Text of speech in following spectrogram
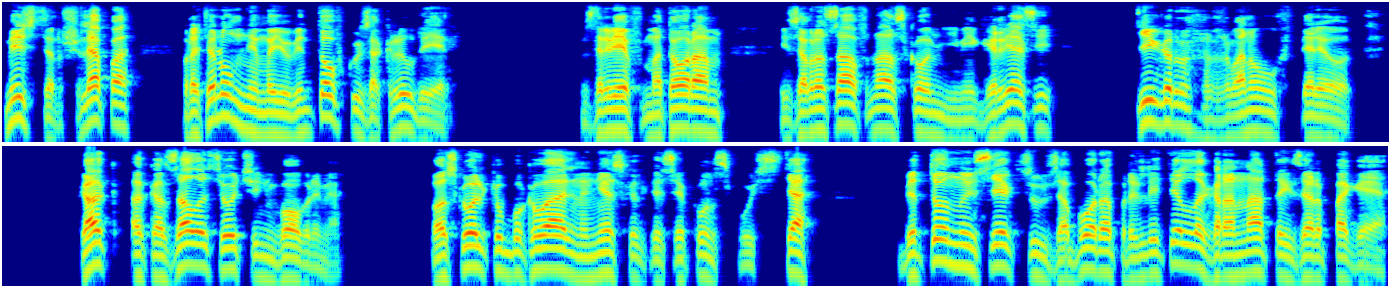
Мистер Шляпа протянул мне мою винтовку и закрыл дверь. Взревев мотором и забросав нас комьями грязи, тигр рванул вперед. Как оказалось, очень вовремя, поскольку буквально несколько секунд спустя в бетонную секцию забора прилетела граната из РПГ,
